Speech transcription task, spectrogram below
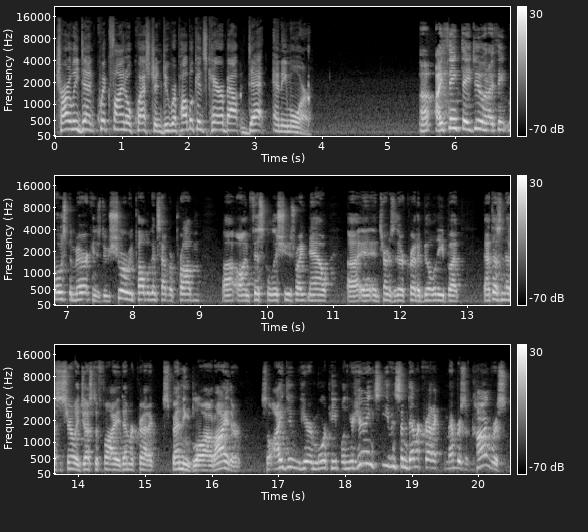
Charlie Dent, quick final question. Do Republicans care about debt anymore? Uh, I think they do, and I think most Americans do. Sure, Republicans have a problem uh, on fiscal issues right now uh, in, in terms of their credibility, but that doesn't necessarily justify a Democratic spending blowout either. So I do hear more people, and you're hearing even some Democratic members of Congress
